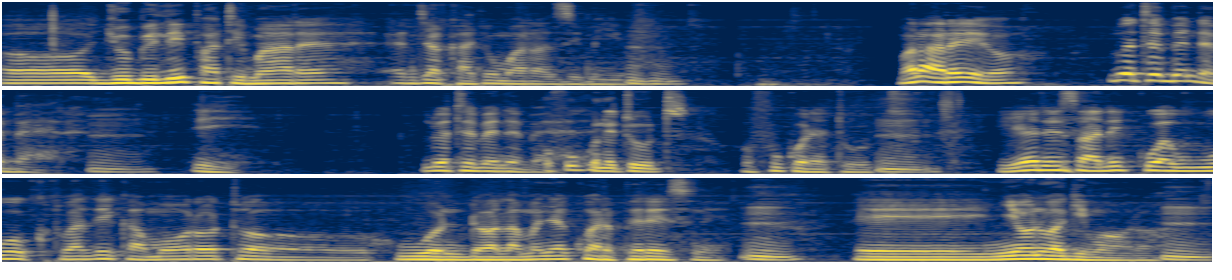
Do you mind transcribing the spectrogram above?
-huh. uh, Jubilee party mare en jakanyo mar Azimio. Uh mhm. -huh. Mar ariyo lwete bende ber. Mm. E. lwete bende ber ofuko ne tut ofuko ne tut mm. yede sani kwa wuok to wadhi kamoro to wuon dola ma nyakwar peres ni mm. e, nyiewnwa gimoro mm.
